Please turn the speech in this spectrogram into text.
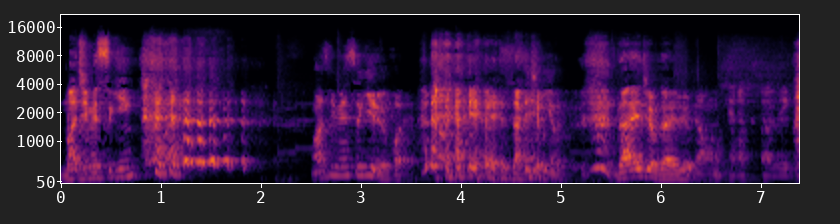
真面目すぎん？い真面目すぎる？これ。やいや、大丈夫。大丈夫、大丈夫。がもうキャラクターでいく。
